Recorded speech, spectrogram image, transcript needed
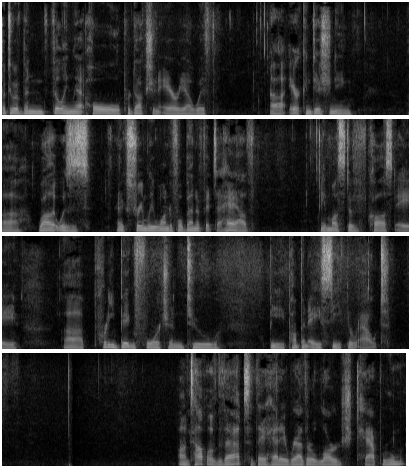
But to have been filling that whole production area with uh, air conditioning, uh, while it was an extremely wonderful benefit to have, it must have cost a uh, pretty big fortune to pumping AC throughout. On top of that, they had a rather large tap room,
